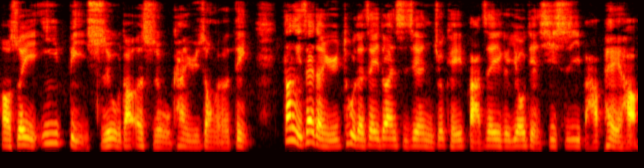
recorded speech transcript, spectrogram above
哦，所以一比十五到二十五，看鱼种而定。当你在等鱼吐的这一段时间，你就可以把这一个优点稀释液把它配好。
